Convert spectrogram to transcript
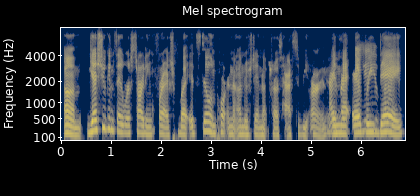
um yes you can say we're starting fresh but it's still important to understand that trust has to be earned and that every day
